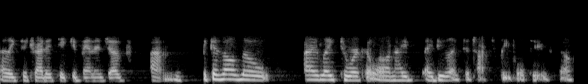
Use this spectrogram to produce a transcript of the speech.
I like to try to take advantage of, um, because although I like to work alone, I, I do like to talk to people too. So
